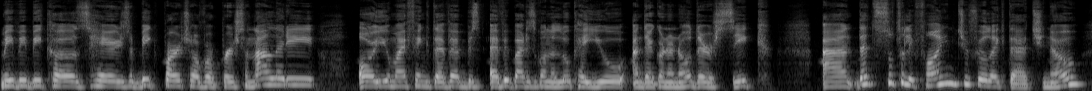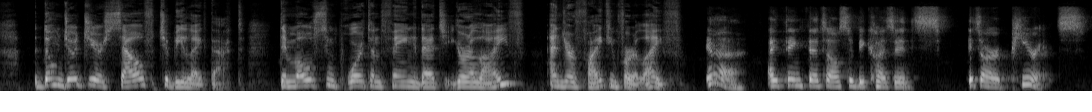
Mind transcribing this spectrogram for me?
Maybe because hair is a big part of our personality, or you might think that everybody's going to look at you and they're going to know they're sick. And that's totally fine to feel like that, you know? Don't judge yourself to be like that. The most important thing that you're alive and you're fighting for a life. Yeah. I think that's also because it's it's our appearance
